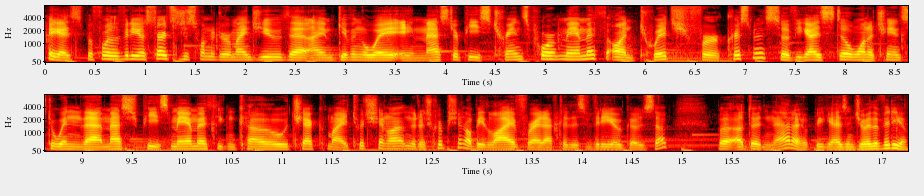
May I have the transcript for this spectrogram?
Hey guys, before the video starts, I just wanted to remind you that I am giving away a Masterpiece Transport Mammoth on Twitch for Christmas. So if you guys still want a chance to win that Masterpiece Mammoth, you can go check my Twitch channel out in the description. I'll be live right after this video goes up. But other than that, I hope you guys enjoy the video.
